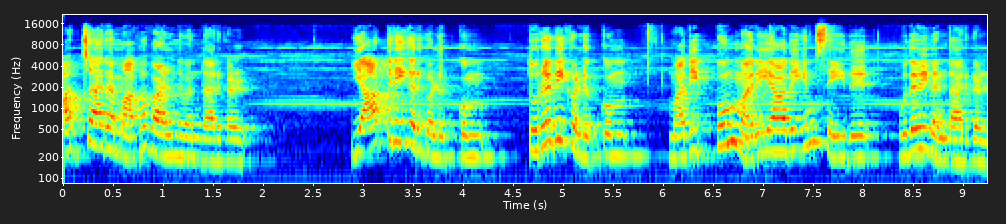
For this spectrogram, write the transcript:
ஆச்சாரமாக வாழ்ந்து வந்தார்கள். யாத்ரீகர்களுக்கும் துறவிகளுக்கும் மதிப்பும் மரியாதையும் செய்து உதவி வந்தார்கள்.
